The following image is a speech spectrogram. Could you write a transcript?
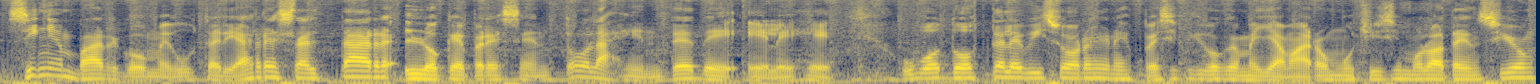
Sin embargo, me gustaría resaltar lo que presentó la gente de LG. Hubo dos televisores en específico que me llamaron muchísimo la atención.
